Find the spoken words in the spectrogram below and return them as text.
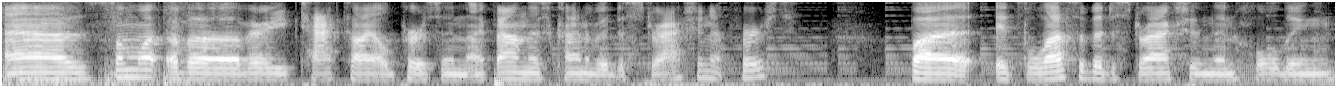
As somewhat of a very tactile person, I found this kind of a distraction at first, but it's less of a distraction than holding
